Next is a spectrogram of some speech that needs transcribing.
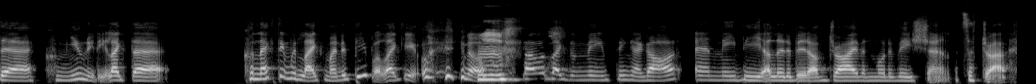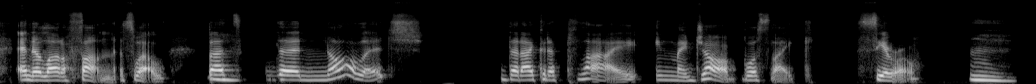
the community, like the connecting with like-minded people like you you know Mm. that was like the main thing i got and maybe a little bit of drive and motivation etc and a lot of fun as well but Mm. the knowledge that i could apply in my job was like zero Mm.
